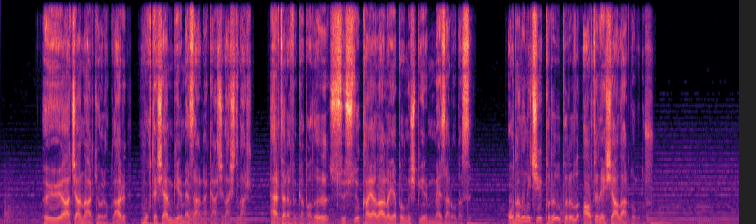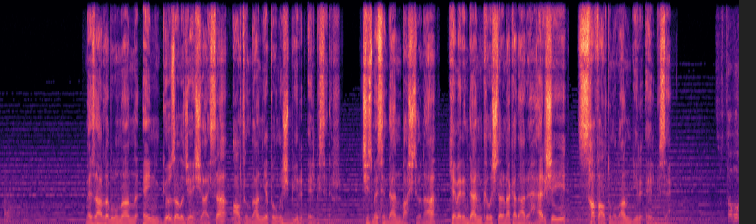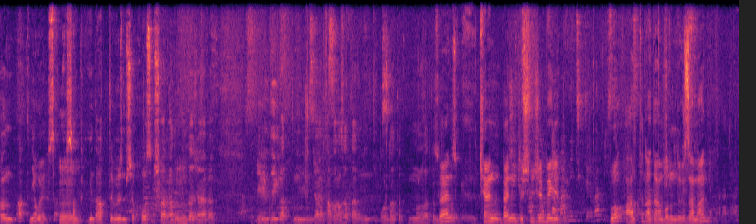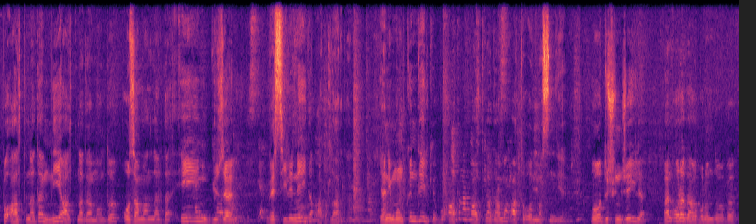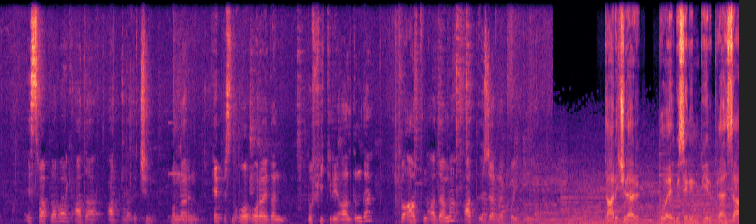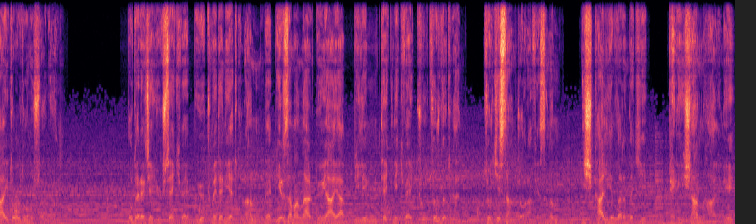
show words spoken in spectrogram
Höyüğü açan arkeologlar muhteşem bir mezarla karşılaştılar. Her tarafı kapalı, süslü kayalarla yapılmış bir mezar odası. Odanın içi pırıl pırıl altın eşyalar doludur. Mezarda bulunan en göz alıcı eşya ise altından yapılmış bir elbisedir. Çizmesinden başlığına, kemerinden kılıçlarına kadar her şeyi saf altın olan bir elbise. табылған а- не ғой са- сақ енді атты өзімізше қосып шығарғанымызда жаңағы Belirdiğin attın yani tabanız atar ornatıp mıllatıp. Ben ken benim düşüncem böyledir. Bu altın adam bulunduğu zaman bu altın adam niye altın adam oldu? O zamanlarda en güzel vesile neydi? Atlardı. Yani mümkün değil ki bu at, altın adama atı olmasın diye. O düşünceyle ben orada bulunduğu bu esvaplar var ki ada atlı için Bunların hepsini o oradan bu fikri aldım da bu altın adamı at üzerine koyup yaptım. Tarihçiler bu elbisenin bir prense ait olduğunu söylüyor. Bu derece yüksek ve büyük medeniyet kuran ve bir zamanlar dünyaya bilim, teknik ve kültür götüren Türkistan coğrafyasının işgal yıllarındaki perişan halini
